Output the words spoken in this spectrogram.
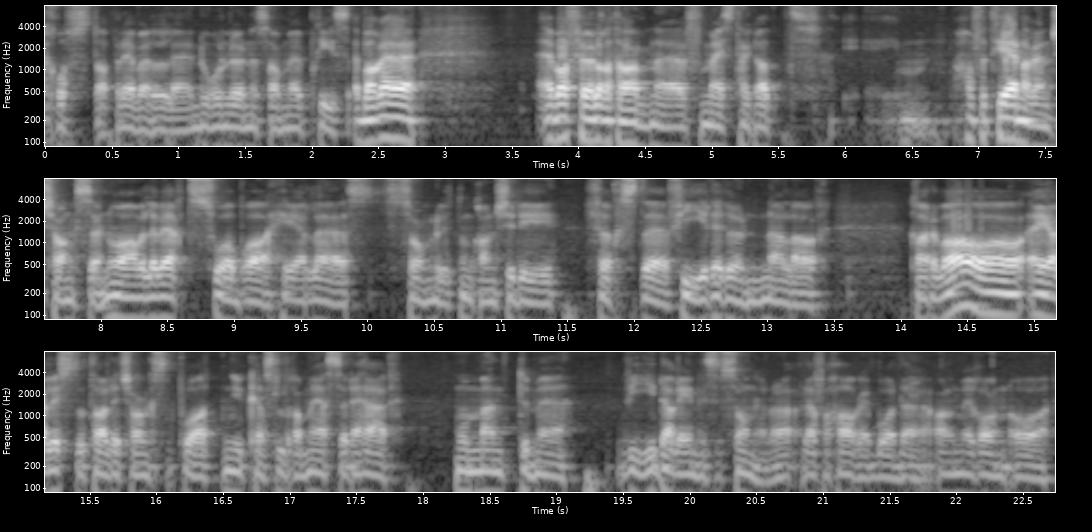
Gross, da, for det er vel eh, noenlunde samme pris. Jeg bare, jeg bare føler at han for meg tenker at han fortjener en sjanse. Nå har han levert så bra hele sesongen utenom kanskje de første fire rundene, eller hva det var. Og jeg har lyst til å ta litt sjansen på at Newcastle drar med seg det her momentumet videre inn i sesongen. og Derfor har jeg både Almiron og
